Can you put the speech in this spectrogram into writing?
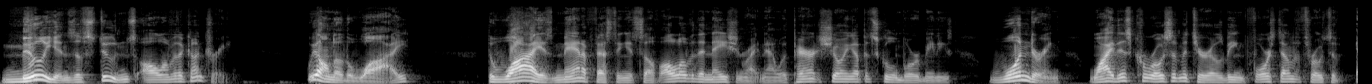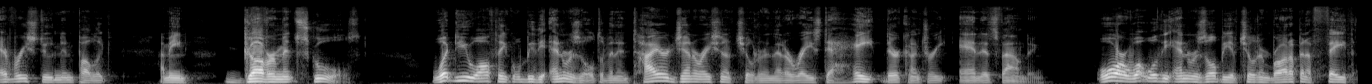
millions of students all over the country? We all know the why. The why is manifesting itself all over the nation right now with parents showing up at school board meetings wondering why this corrosive material is being forced down the throats of every student in public I mean, government schools. What do you all think will be the end result of an entire generation of children that are raised to hate their country and its founding? Or what will the end result be of children brought up in a faith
